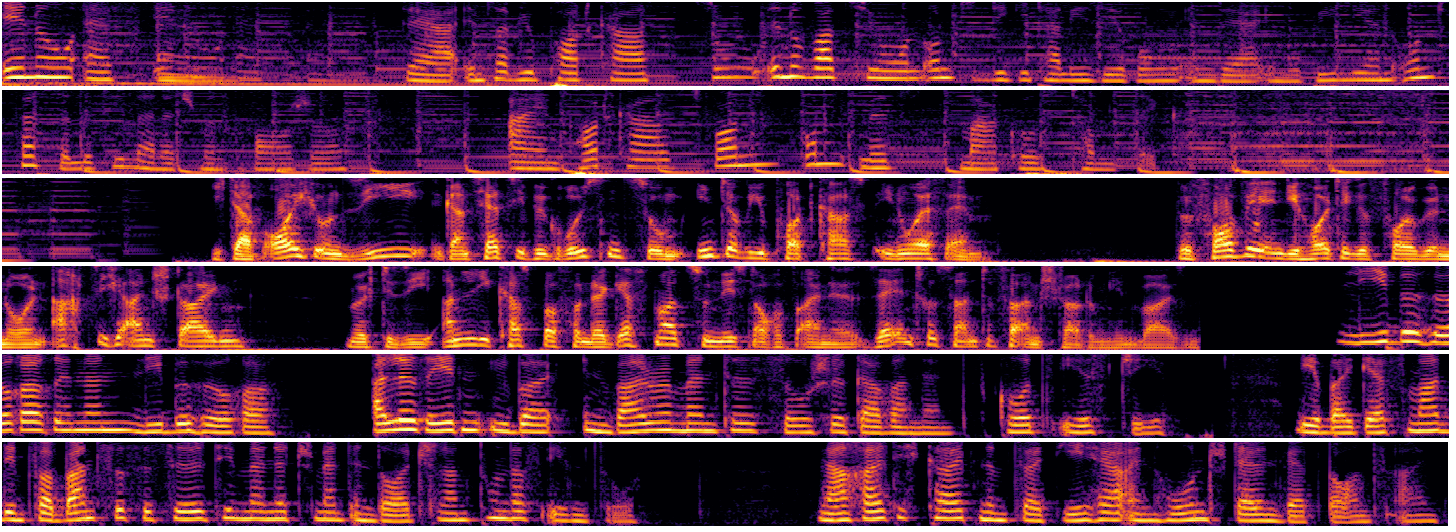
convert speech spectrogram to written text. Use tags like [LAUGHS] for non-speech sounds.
InnoFM, der Interview-Podcast zu Innovation und Digitalisierung in der Immobilien- und Facility-Management-Branche. Ein Podcast von und mit Markus Tomzig. Ich darf euch und Sie ganz herzlich begrüßen zum Interview-Podcast InnoFM. Bevor wir in die heutige Folge 89 einsteigen, möchte Sie Annelie Kasper von der GEFMA zunächst auch auf eine sehr interessante Veranstaltung hinweisen. Liebe Hörerinnen, liebe Hörer, alle reden über Environmental Social Governance, kurz ESG. Wir bei GEFMA, dem Verband für Facility Management in Deutschland, tun das ebenso. Nachhaltigkeit nimmt seit jeher einen hohen Stellenwert bei uns ein.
